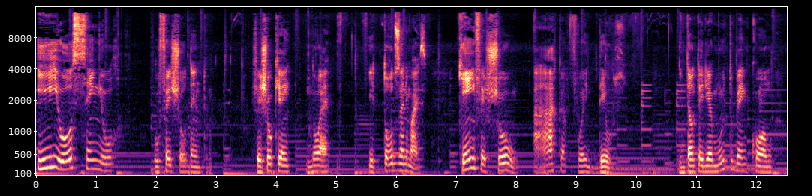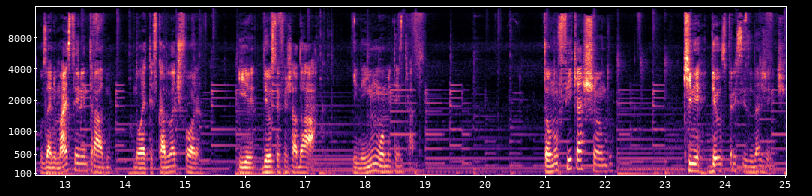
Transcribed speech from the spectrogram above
E o Senhor o fechou dentro. Fechou quem? Noé e todos os animais. Quem fechou a arca foi Deus. Então teria muito bem como os animais terem entrado, Noé ter ficado lá de fora e Deus ter fechado a arca e nenhum homem ter entrado. Então não fique achando que Deus precisa da gente.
